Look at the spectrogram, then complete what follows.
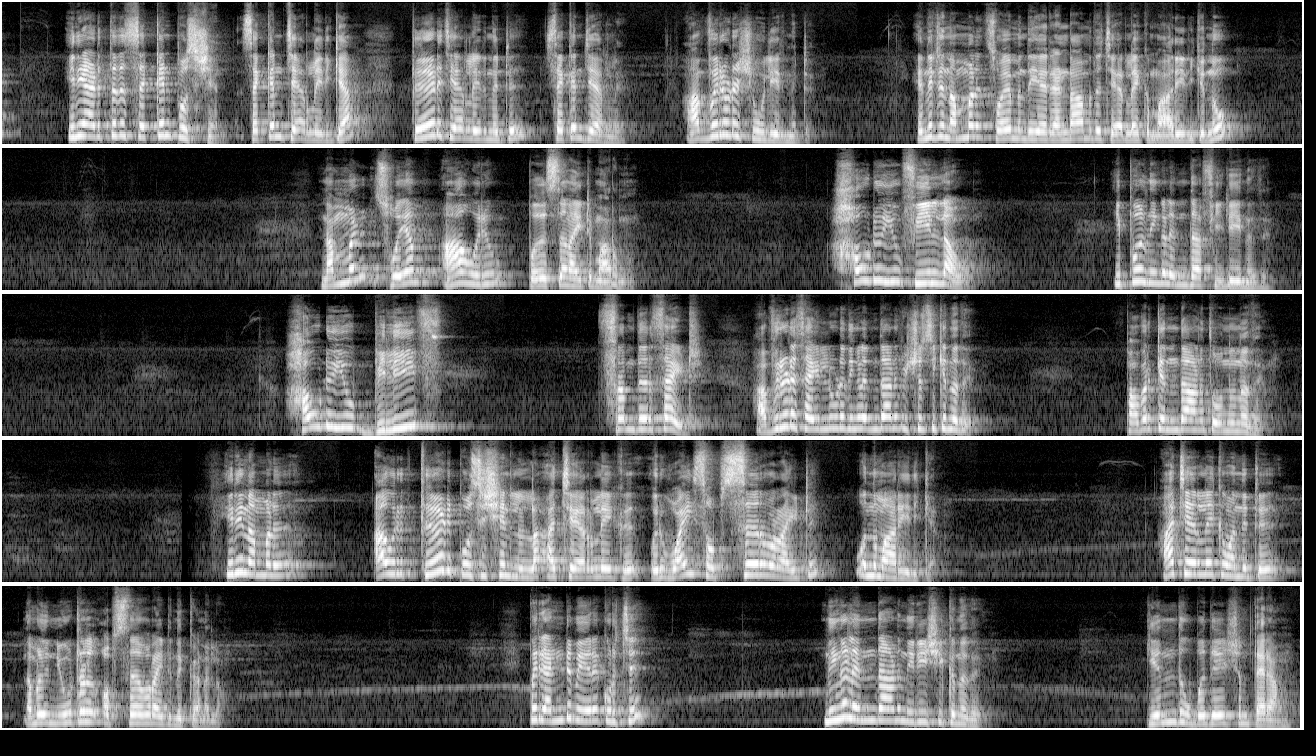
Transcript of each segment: ഇനി അടുത്തത് സെക്കൻഡ് പൊസിഷൻ സെക്കൻഡ് ചെയറിലിരിക്കുക തേർഡ് ചെയറിലിരുന്നിട്ട് സെക്കൻഡ് ചെയറിൽ അവരുടെ ഷൂലിരുന്നിട്ട് എന്നിട്ട് നമ്മൾ സ്വയം എന്ത് ചെയ്യുക? രണ്ടാമത്തെ ചെയറിലേക്ക് മാറിയിരിക്കുന്നു. നമ്മൾ സ്വയം ആ ഒരു പേഴ്സണായിട്ട് മാറുന്നു. How do you feel now ഇപ്പോൾ നിങ്ങൾ എന്താ ഫീൽ ചെയ്യുന്നത്? How do you believe from their side അവരുടെ സൈഡിലൂടെ നിങ്ങൾ എന്താണ് വിശ്വസിക്കുന്നത്? അപ്പം അവർക്ക് എന്താണ് തോന്നുന്നത്? ഇനി നമ്മൾ ആ ഒരു തേർഡ് പൊസിഷനിലുള്ള ആ ചെയറിലേക്ക് ഒരു വൈസ് ഒബ്സർവറായിട്ട് ഒന്ന് മാറിയിരിക്കാം. ആ ചെയറിലേക്ക് വന്നിട്ട് നമ്മൾ ന്യൂട്രൽ ഒബ്സർവറായിട്ട് നിൽക്കുകയാണല്ലോ. ഇപ്പം രണ്ട് പേരെക്കുറിച്ച് നിങ്ങൾ എന്താണ് നിരീക്ഷിക്കുന്നത്? എന്ത് ഉപദേശം തരാം?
